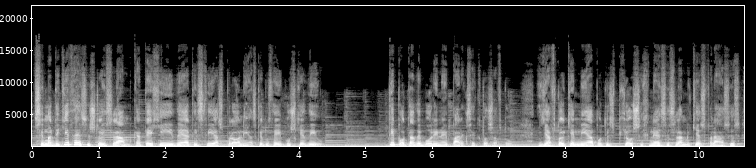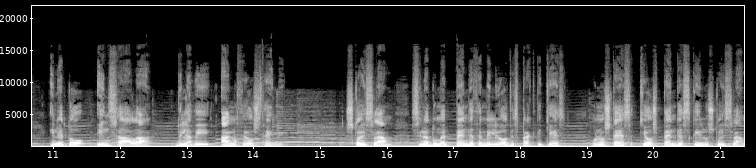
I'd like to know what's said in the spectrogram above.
Σημαντική θέση στο Ισλάμ κατέχει η ιδέα της θείας πρόνοιας και του θεϊκού σχεδίου. Τίποτα δεν μπορεί να υπάρξει εκτός αυτού. Γι' αυτό και μία από τις πιο συχνές Ισλαμικές φράσεις είναι το «Inshallah», δηλαδή «αν ο Θεός θέλει». Στο Ισλάμ συναντούμε πέντε θεμελιώδεις πρακτικές γνωστές και ως πέντε στήλους του Ισλάμ.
